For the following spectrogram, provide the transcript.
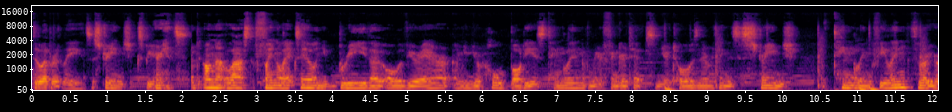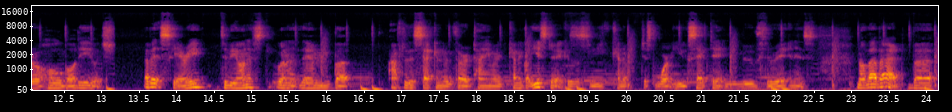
deliberately. It's a strange experience. On that last final exhale, and you breathe out all of your air, I mean, your whole body is tingling from your fingertips and your toes and everything. It's a strange tingling feeling throughout your whole body, which a bit scary to be honest. When it, um, but after the second and third time, I kind of got used to it because you kind of just work, you accept it and you move through it, and it's not that bad. But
